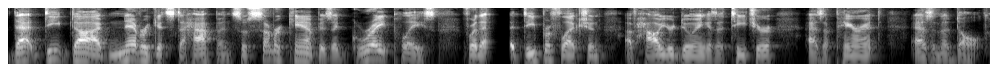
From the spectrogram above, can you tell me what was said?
that deep dive never gets to happen. So, summer camp is a great place for that deep reflection of how you're doing as a teacher, as a parent, as an adult.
